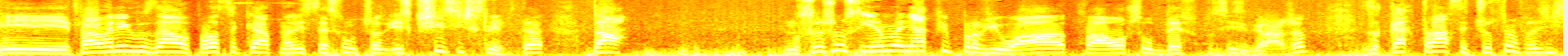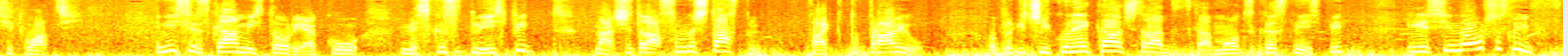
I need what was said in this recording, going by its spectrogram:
И това винаги го задавам въпроса, казват, нали, естествено, искаш ли си щастлив? Да. да. Но всъщност имаме някакви правила, това още от детството се изграждат, за как трябва да се чувствам в различни ситуации. И ние си разказваме история. Ако ме скъсат на изпит, значи трябва да съм нещастен. Това е като правило. Въпреки, че никой не е казал, че трябва да така, мога да скъсат на изпит и да си много щастлив.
